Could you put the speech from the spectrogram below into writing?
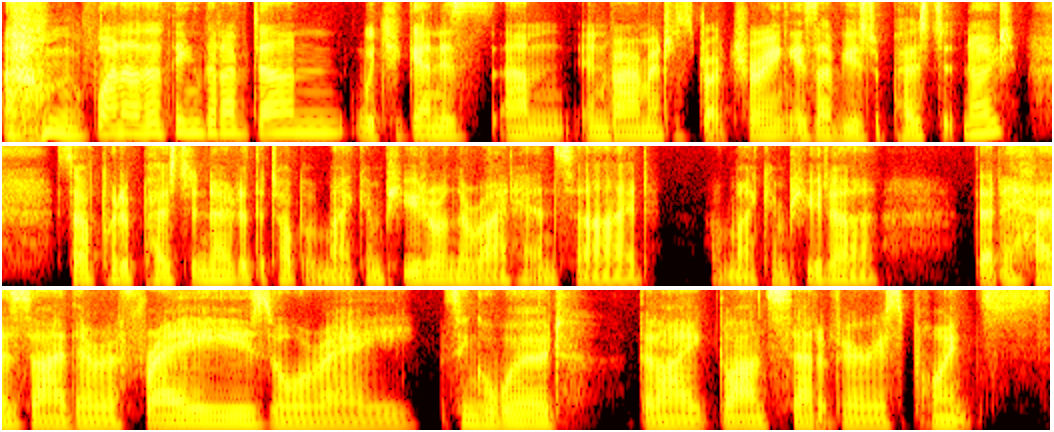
Um, one other thing that I've done, which again is um, environmental structuring, is I've used a post it note. So I've put a post it note at the top of my computer on the right hand side of my computer that has either a phrase or a single word that I glance at at various points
